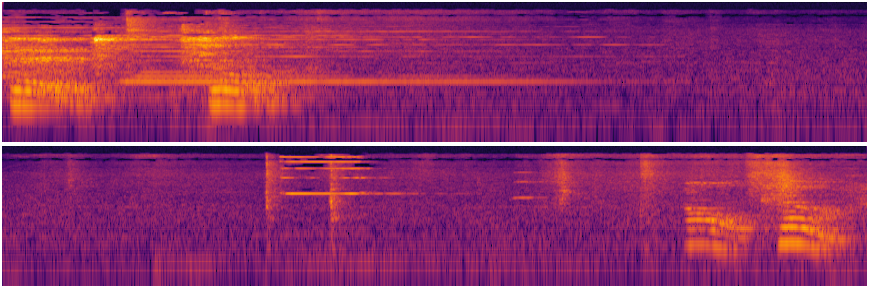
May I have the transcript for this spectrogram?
Third floor. Door closed.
